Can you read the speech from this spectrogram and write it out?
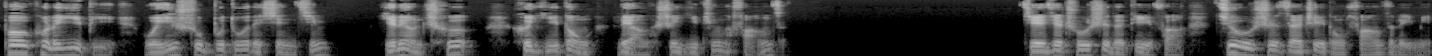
包括了一笔为数不多的现金、一辆车和一栋两室一厅的房子。姐姐出事的地方就是在这栋房子里面。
